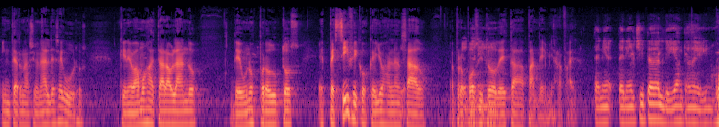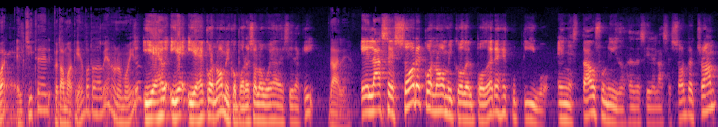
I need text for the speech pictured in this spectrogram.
internacional de seguros, quienes vamos a estar hablando de unos productos específicos que ellos han lanzado a propósito de esta pandemia, Rafael. Tenía, el chiste del día antes de irnos. ¿Cuál? ¿El chiste del Pero estamos a tiempo todavía, no nos hemos ido. Y es, y, es, económico, por eso lo voy a decir aquí. Dale. El asesor económico del Poder Ejecutivo en Estados Unidos, es decir, el asesor de Trump,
